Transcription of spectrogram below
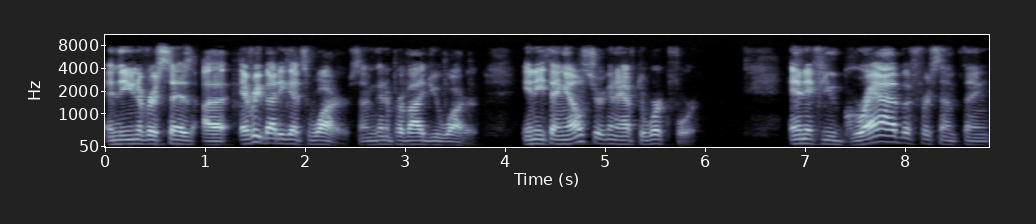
and the universe says, uh, everybody gets water, so I'm going to provide you water. Anything else, you're going to have to work for. And if you grab for something,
